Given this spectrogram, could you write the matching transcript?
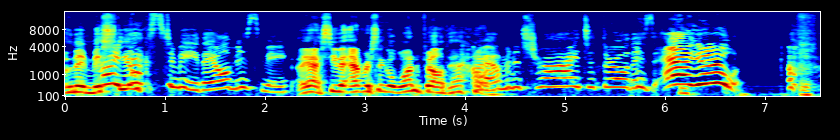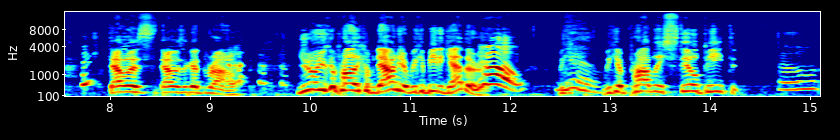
And they missed Right you? next to me. They all missed me. Yeah, I see that every single one fell down. All right, I'm gonna try to throw this at you. That was that was a good throw. You know, you could probably come down here. We could be together. no. We, No. we could probably still beat. Oh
